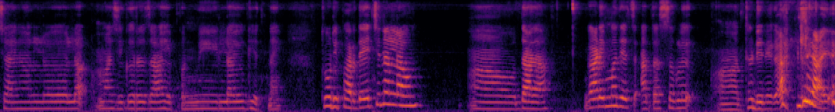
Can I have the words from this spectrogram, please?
चॅनलला माझी गरज आहे पण मी लाईव्ह घेत नाही. थोडीफार द्यायची ना लावून? दादा गाडीमध्येच आता सगळे थंडीने गाडले आहे.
